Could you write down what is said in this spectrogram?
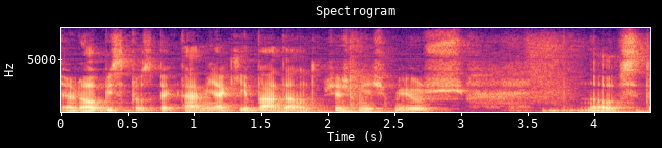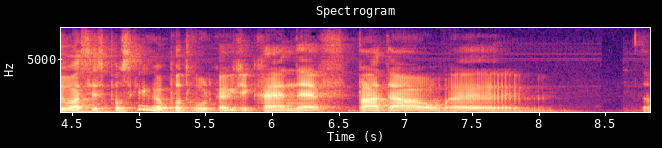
robi z prospektami, jak je bada, no to przecież mieliśmy już no, sytuację z polskiego podwórka, gdzie KNF badał e, no,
